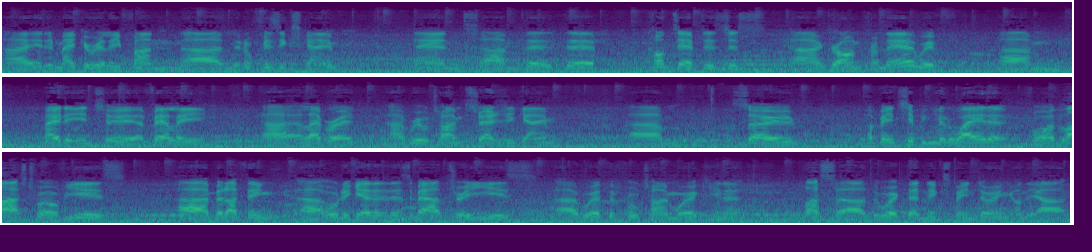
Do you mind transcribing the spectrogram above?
uh, it'd make a really fun little physics game, and um, the the concept has just grown from there. We've um, made it into a fairly uh, elaborate uh, real-time strategy game. Um, so I've been chipping it away at it for the last 12 years, uh, but I think uh, altogether there's about three years uh, worth of full-time work in it, plus uh, the work that Nick's been doing on the art.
